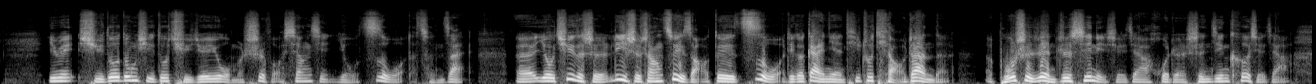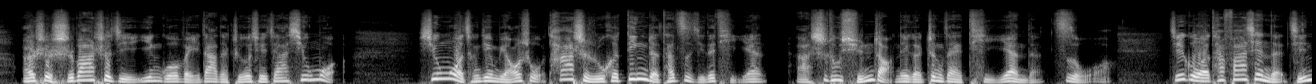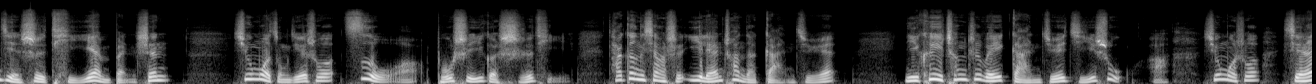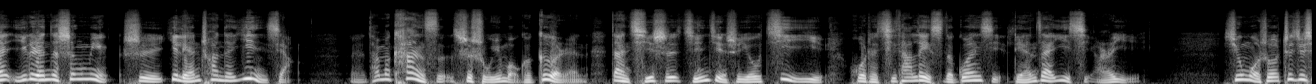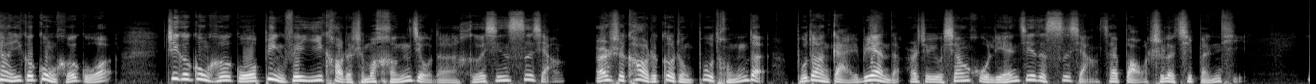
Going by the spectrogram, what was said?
因为许多东西都取决于我们是否相信有自我的存在。呃，有趣的是，历史上最早对自我这个概念提出挑战的，不是认知心理学家或者神经科学家，而是18世纪英国伟大的哲学家休谟。休谟曾经描述他是如何盯着他自己的体验。啊，试图寻找那个正在体验的自我，结果他发现的仅仅是体验本身。休谟总结说，自我不是一个实体，它更像是一连串的感觉，你可以称之为感觉级数。啊，休谟说，显然一个人的生命是一连串的印象，呃，他们看似是属于某个个人，但其实仅仅是由记忆或者其他类似的关系连在一起而已。休谟说：“这就像一个共和国，这个共和国并非依靠着什么恒久的核心思想，而是靠着各种不同的、不断改变的，而且又相互连接的思想，才保持了其本体。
